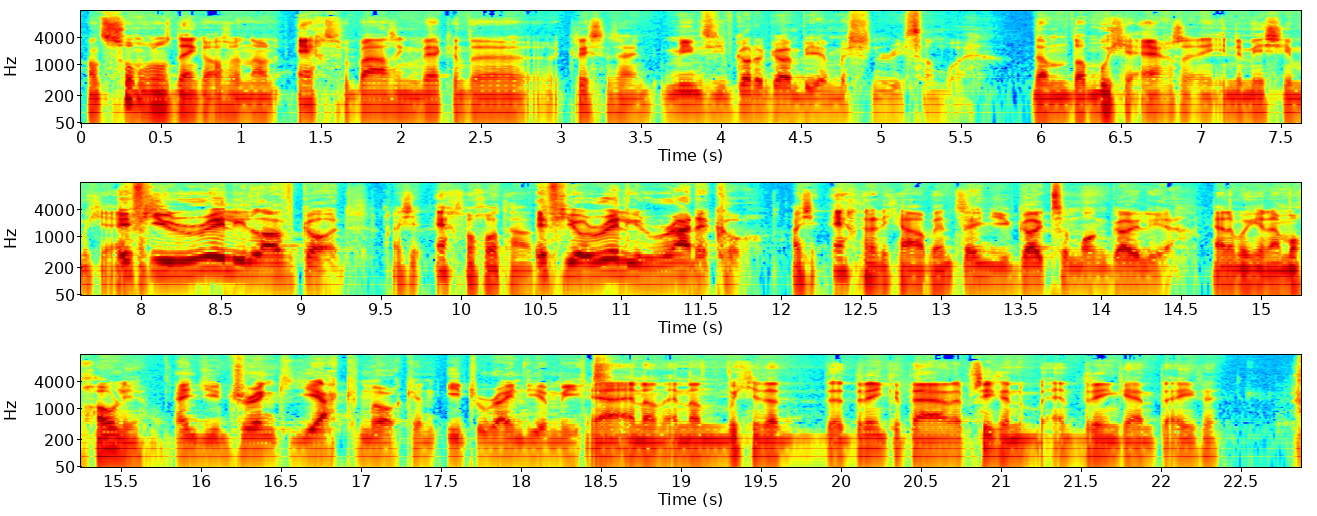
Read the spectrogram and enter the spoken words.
Want sommigen van ons denken, als we nou een echt verbazingwekkende christen zijn, means you've got to go and be a missionary somewhere. dan, dan moet je ergens in de missie, moet je If ergens, you really love God, als je echt van God houdt, if you're really radical, als je echt radicaal bent, then you go to Mongolia ja, dan moet je naar Mongolië. and you drink yak milk and eat reindeer meat. Ja, en dan, en dan moet je dat, dat drinken daar, eh, precies, en, en drinken en het eten.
